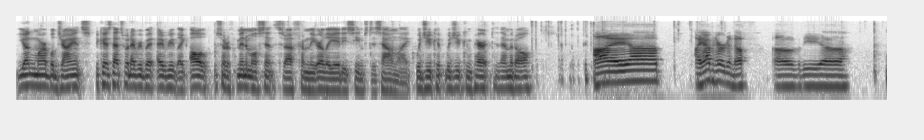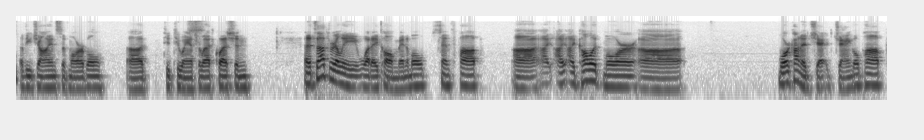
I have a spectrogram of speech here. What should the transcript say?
Young Marble Giants? Because that's what everybody, every like all sort of minimal synth stuff from the early '80s seems to sound like. Would you would you compare it to them at all? I uh, I haven't heard enough of the uh, of the Giants of Marble uh, to to answer that question. And it's not really what I call minimal synth pop. Uh, I, I I call it more uh, more kind of j- jangle pop,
